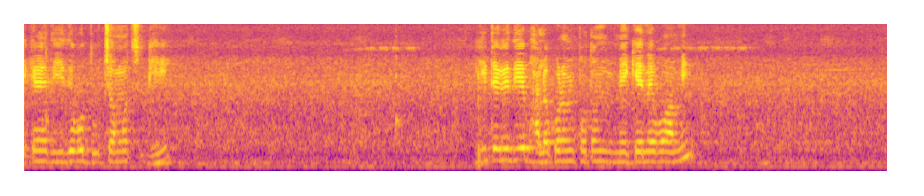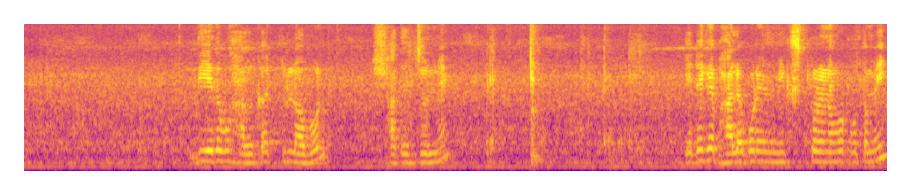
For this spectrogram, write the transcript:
এখানে দিয়ে দেবো দু চামচ ঘি। ঘিটাকে দিয়ে ভালো করে আমি প্রথম মেখে নেব আমি। দিয়ে দেবো হালকা একটু লবণ স্বাদের জন্যে। এটাকে ভালো করে মিক্সড করে নেব প্রথমেই।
